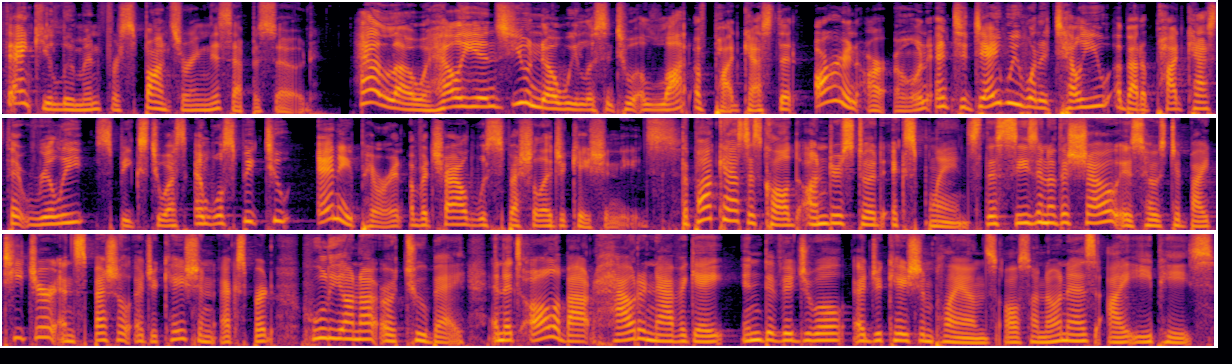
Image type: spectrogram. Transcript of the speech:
Thank you, Lumen, for sponsoring this episode. Hello, Hellions. You know we listen to a lot of podcasts that aren't our own. And today we want to tell you about a podcast that really speaks to us and will speak to any parent of a child with special education needs. The podcast is called Understood Explains. This season of the show is hosted by teacher and special education expert Juliana Urtubey, and it's all about how to navigate individual education plans, also known as IEPs.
